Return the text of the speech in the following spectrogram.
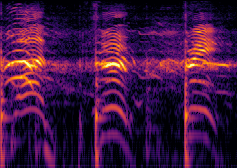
One, two, three.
